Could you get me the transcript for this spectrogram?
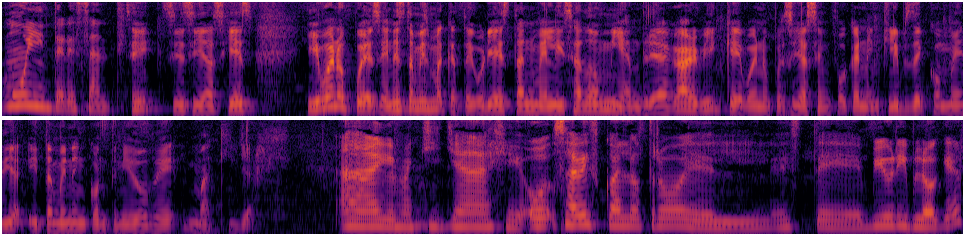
muy interesante. Sí, sí, sí, así es. Y bueno, pues en esta misma categoría están Melissa Domi y Andrea Garvey, que bueno, pues ellas se enfocan en clips de comedia y también en contenido de maquillaje. Ay, el maquillaje. O ¿sabes cuál otro? El este beauty blogger.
